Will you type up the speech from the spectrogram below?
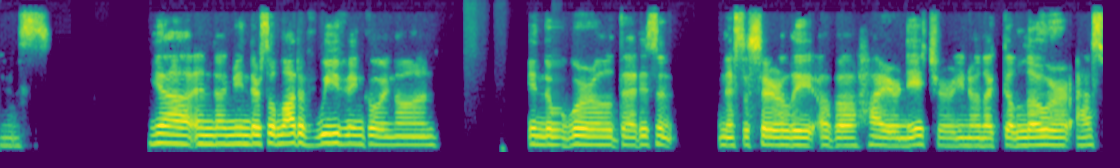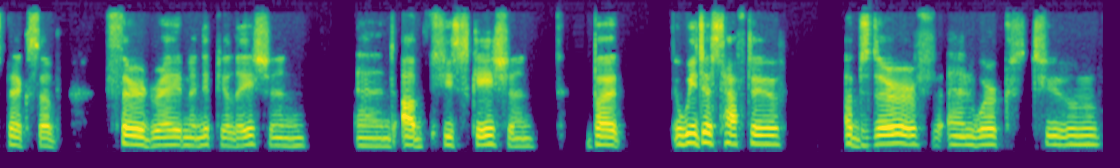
Yes. Yeah. And I mean, there's a lot of weaving going on in the world that isn't necessarily of a higher nature, you know, like the lower aspects of third ray manipulation and obfuscation. But we just have to observe and work to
